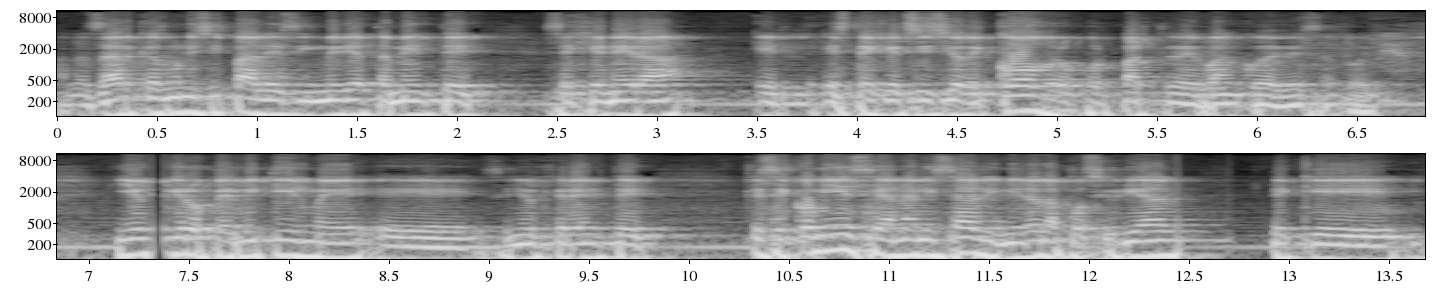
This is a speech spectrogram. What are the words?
a las arcas municipales, inmediatamente se genera el, este ejercicio de cobro por parte del Banco de Desarrollo. Y yo quiero permitirme, eh, señor gerente, que se comience a analizar y mirar la posibilidad de que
